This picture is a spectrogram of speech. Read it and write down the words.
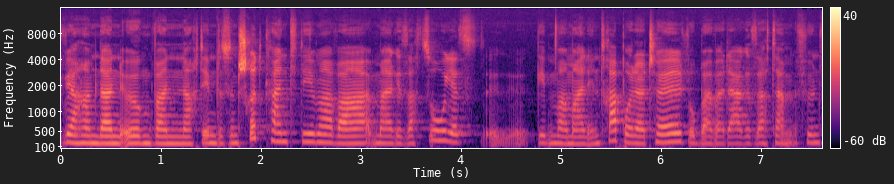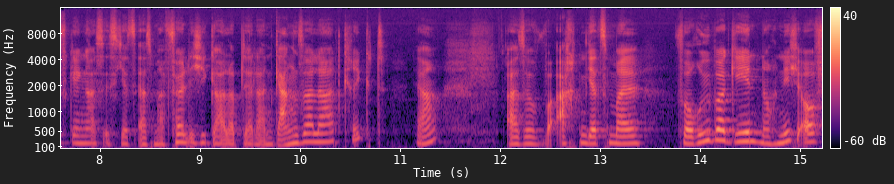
wir haben dann irgendwann, nachdem das im Schritt kein Thema war, mal gesagt, so, jetzt äh, geben wir mal den Trab oder Tölt, wobei wir da gesagt haben, Fünfgänger, es ist jetzt erstmal völlig egal, ob der dann Gangsalat kriegt. Ja, also wir achten jetzt mal vorübergehend noch nicht auf,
